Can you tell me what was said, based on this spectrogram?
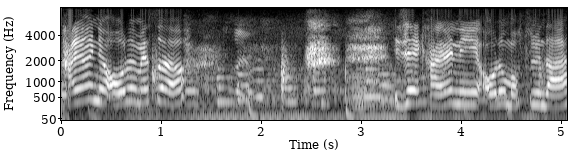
가연이 얼음 했어요. 이제 가연이 얼음 없습니다.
